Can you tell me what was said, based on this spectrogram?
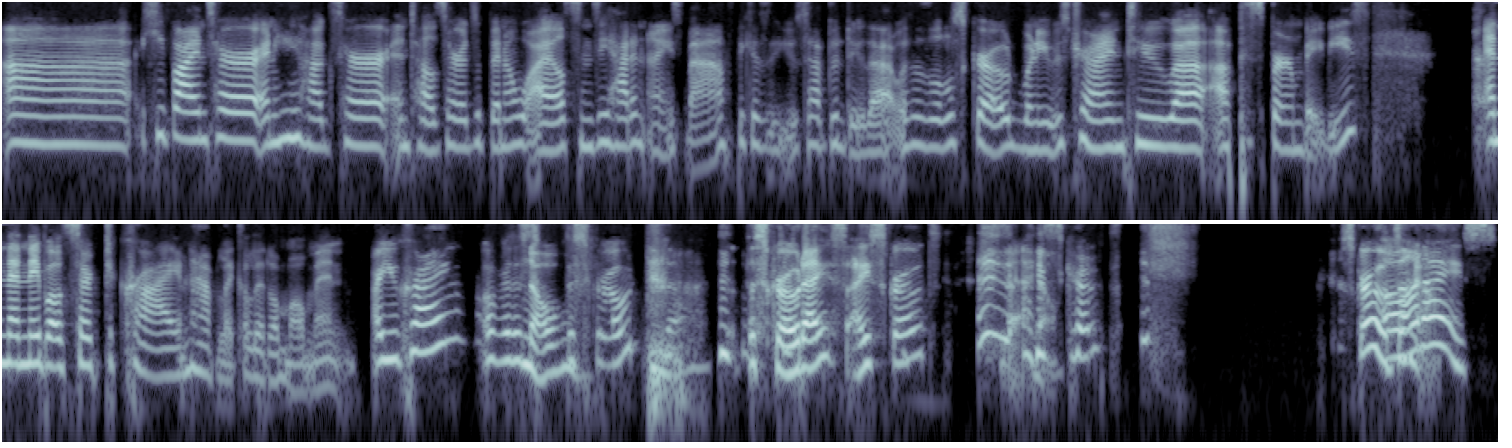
Uh, he finds her and he hugs her and tells her it's been a while since he had an ice bath because he used to have to do that with his little scrode when he was trying to uh, up his sperm babies. And then they both start to cry and have like a little moment. Are you crying over the no the scrode? No. the scrode ice ice scrodes. Yeah, ice no. scrodes. Scrodes oh, on no. ice.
